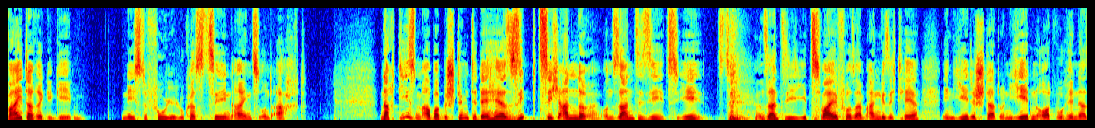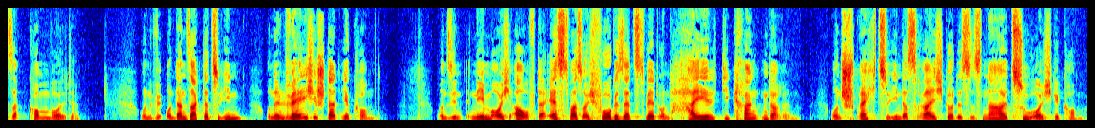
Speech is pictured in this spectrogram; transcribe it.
weitere gegeben. Nächste Folie, Lukas 10, 1 und 8. Nach diesem aber bestimmte der Herr 70 andere und sandte sie, je, und sandte sie je zwei vor seinem Angesicht her in jede Stadt und jeden Ort, wohin er kommen wollte. Und, und dann sagt er zu ihnen, und in welche Stadt ihr kommt, und sie nehmen euch auf, da esst, was euch vorgesetzt wird, und heilt die Kranken darin. Und sprecht zu ihnen, das Reich Gottes ist nahe zu euch gekommen.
